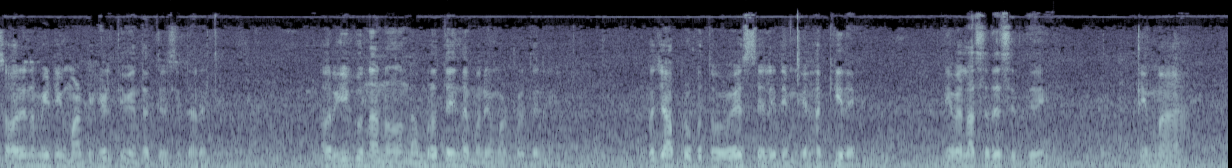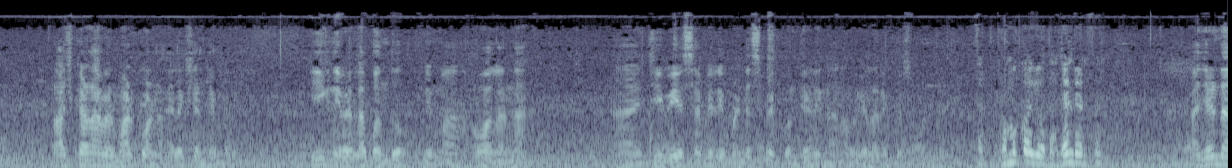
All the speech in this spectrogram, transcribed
ಸೊ ಅವರನ್ನು ಮೀಟಿಂಗ್ ಮಾಡಲಿಕ್ಕೆ ಹೇಳ್ತೀವಿ ಅಂತ ತಿಳಿಸಿದ್ದಾರೆ. ಅವ್ರಿಗೂ ನಾನು ನಮ್ರತೆಯಿಂದ ಮನವಿ ಮಾಡ್ಕೊಳ್ತೇನೆ. ಪ್ರಜಾಪ್ರಭುತ್ವ ವ್ಯವಸ್ಥೆಯಲ್ಲಿ ನಿಮಗೆ ಹಕ್ಕಿದೆ ನೀವೆಲ್ಲ ಸದಸ್ಯರಿದ್ದೀರಿ. ನಿಮ್ಮ ರಾಜಕಾರಣ ಆಮೇಲೆ ಮಾಡ್ಕೊಳ್ಳೋಣ ಎಲೆಕ್ಷನ್ ಟೈಮಲ್ಲಿ ಈಗ ನೀವೆಲ್ಲ ಬಂದು ನಿಮ್ಮ ಅಹವಾಲನ್ನು ಜಿ ಬಿ ಎಸ್ ಸಭೆಯಲ್ಲಿ ಮಂಡಿಸಬೇಕು ಅಂತೇಳಿ ನಾನು ಅವರಿಗೆಲ್ಲ ರಿಕ್ವೆಸ್ಟ್ ಮಾಡ್ತೇನೆ. ಪ್ರಮುಖವಾಗಿ ಸರ್? ಅಜೆಂಡಾ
